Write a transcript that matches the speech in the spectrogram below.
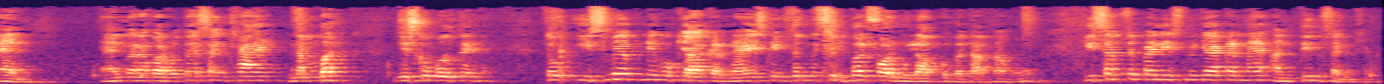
n n बराबर होता है संख्याएँ, नंबर, जिसको बोलते हैं। तो इसमें अपने को क्या करना है? इसके एकदम सिंपल फॉर्मूला आपको बताता हूँ कि सबसे पहले इसमें क्या करना है? अंतिम संख्या।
